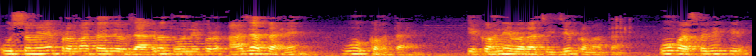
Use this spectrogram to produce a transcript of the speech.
उस समय प्रमाता जब जागृत होने पर आ जाता है, वो कहता है। ये कहने वाला चीज़ है प्रमाता। वो वास्तविक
